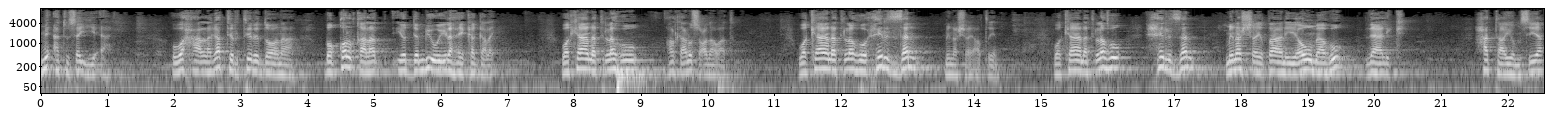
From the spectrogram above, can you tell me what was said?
mi-atu sayi-a waxaa laga tirtiri doonaa boqol qalad iyo dembi uu ilaahay ka galay wa kaanat lahu halkaan u socdaa waata wa kaanat lahu xirzan min ashayaaiin wa kaanat lahu xirzan min ashayطaani yowmahu dalik xataa yumsiya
